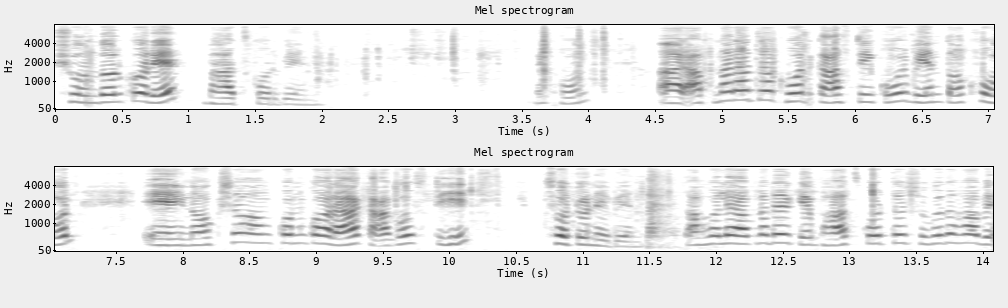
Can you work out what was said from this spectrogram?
সুন্দর করে ভাঁজ করবেন। দেখুন, আর আপনারা যখন কাজটি করবেন, তখন এই নকশা অঙ্কন করা কাগজটি ছোট নেবেন। তাহলে আপনাদেরকে ভাঁজ করতে সুবিধা হবে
